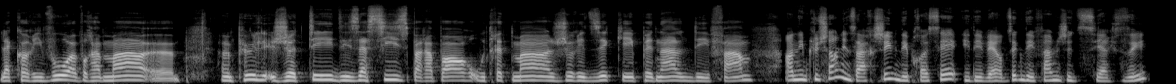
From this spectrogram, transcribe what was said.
la Corriveau a vraiment euh, un peu jeté des assises par rapport au traitement juridique et pénal des femmes. En épluchant les archives des procès et des verdicts des femmes judiciarisées,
